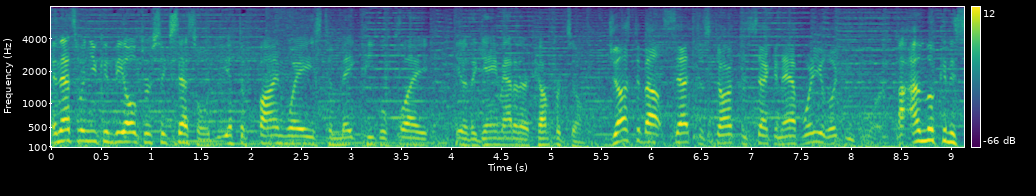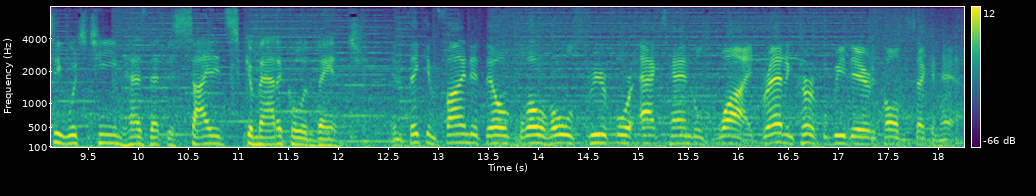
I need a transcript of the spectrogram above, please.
and that's when you can be ultra successful. You have to find ways to make people play, you know, the game out of their comfort zone. Just about set to start the second half. What are you looking for? I'm looking to see which team has that decided schematical advantage. And if they can find it, they'll blow holes three or four axe handles wide. Brad and Kirk will be there to call the second half.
